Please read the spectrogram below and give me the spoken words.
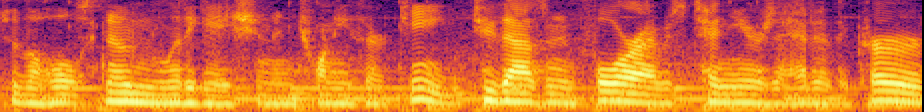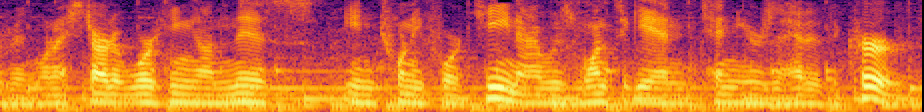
to the whole Snowden litigation in 2013. 2004, I was 10 years ahead of the curve, and when I started working on this in 2014, I was once again 10 years ahead of the curve.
